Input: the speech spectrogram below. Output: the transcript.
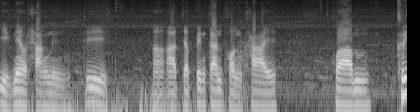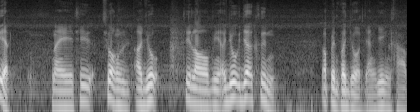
อีกแนวทางหนึ่งที่อาจจะเป็นการผ่อนคลายความเครียด ในที่ช่วงอายุที่เรามีอายุเยอะขึ้น ก็เป็นประโยชน์อย่างยิ่งครับ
